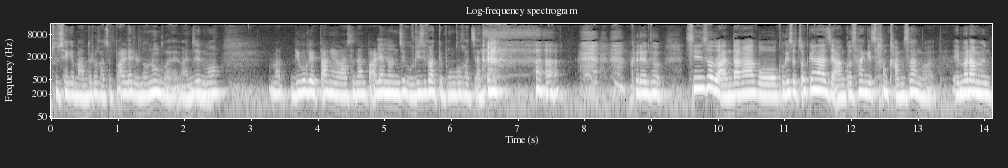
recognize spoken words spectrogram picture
두세 개 만들어 가서 빨래를 노는 거예요. 완전 뭐막 미국의 땅에 와서 난 빨래 놓은 집 우리 집밖에 본 것 같잖아. 그래도 신서도 안 당하고 거기서 쫓겨나지 않고 산 게 참 감사한 것 같아. 웬만하면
